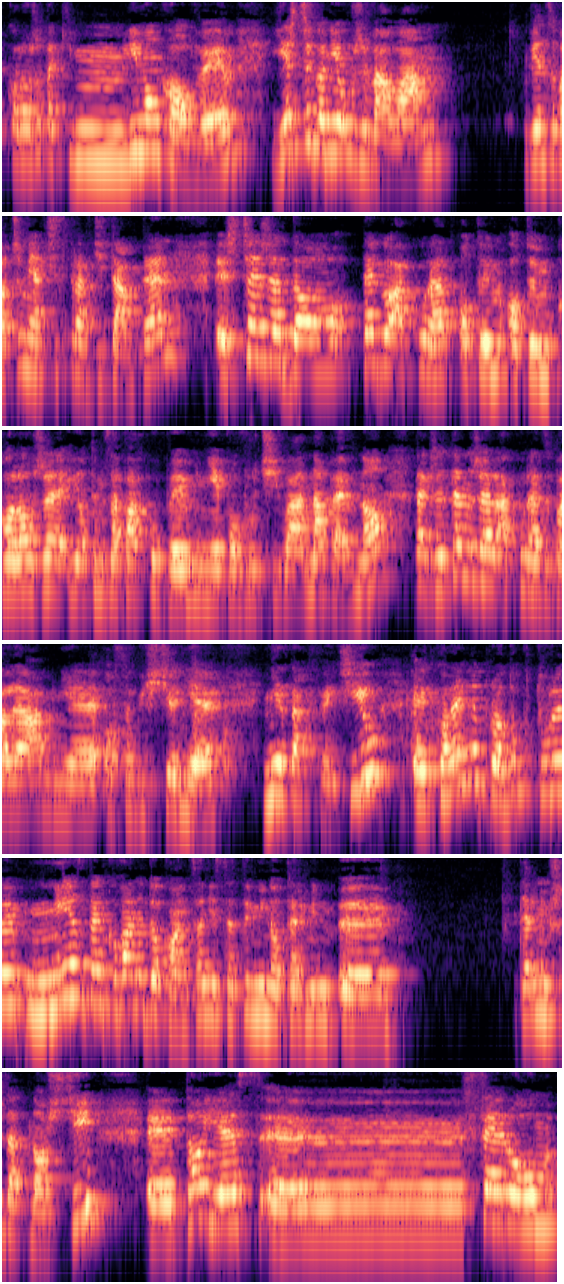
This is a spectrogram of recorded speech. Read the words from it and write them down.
w kolorze takim limonkowym, jeszcze go nie używałam. Więc zobaczymy, jak się sprawdzi tamten. Y, Szczerze, do tego akurat o tym, o tym kolorze i o tym zapachu bym nie powróciła na pewno. Także ten żel akurat z Balea mnie osobiście nie, nie zachwycił. Y, Kolejny produkt, który nie jest denkowany do końca, niestety minął termin. y, termin przydatności. To jest y, serum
